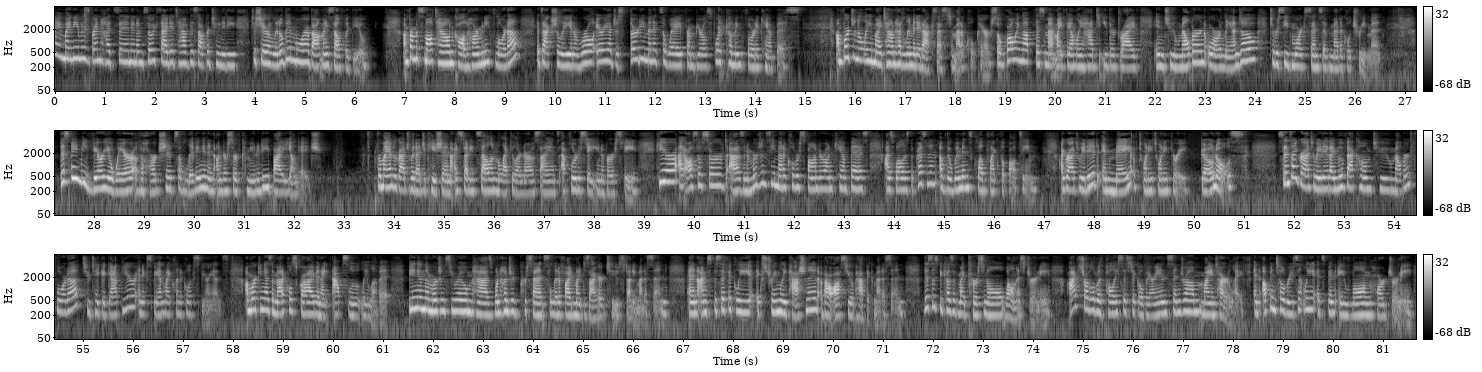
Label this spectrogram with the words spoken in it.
Hi, my name is Bryn Hudson, and I'm so excited to have this opportunity to share a little bit more about myself with you. I'm from a small town called Harmony, Florida. It's actually in a rural area just 30 minutes away from Burrell's forthcoming Florida campus. Unfortunately, my town had limited access to medical care. So growing up, this meant my family had to either drive into Melbourne or Orlando to receive more extensive medical treatment. This made me very aware of the hardships of living in an underserved community by a young age. For my undergraduate education, I studied cell and molecular neuroscience at Florida State University. Here, I also served as an emergency medical responder on campus, as well as the president of the women's club flag football team. I graduated in May of 2023. Go Noles! Since I graduated, I moved back home to Melbourne, Florida to take a gap year and expand my clinical experience. I'm working as a medical scribe and I absolutely love it. Being in the emergency room has 100% solidified my desire to study medicine. And I'm specifically extremely passionate about osteopathic medicine. This is because of my personal wellness journey. I've struggled with polycystic ovarian syndrome my entire life. And up until recently, it's been a long, hard journey.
